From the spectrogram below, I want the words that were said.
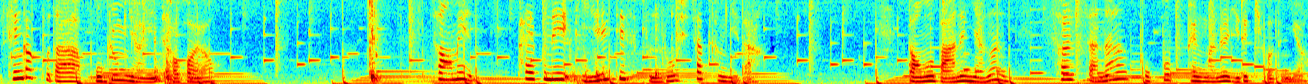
생각보다 복용량이 적어요. 처음엔 8분의 1티스푼으로 시작합니다. 너무 많은 양은 설사나 복부백만을 일으키거든요.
